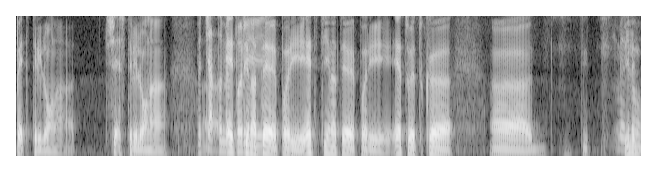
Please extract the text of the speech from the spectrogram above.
5 трилиона, 6 трилиона. Печатаме ето ти пари. на тебе пари, ето ти на тебе пари, ето е тук много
